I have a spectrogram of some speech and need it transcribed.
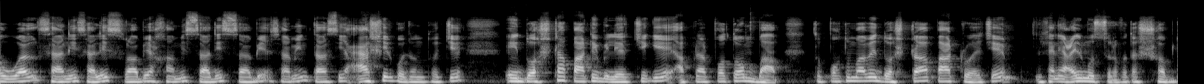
আউয়াল, সানি, সালিস রাবিয়া খামিস, সাদিস সাবিয়া সামিন, তাসি, আশির পর্যন্ত হচ্ছে এই দশটা পার্টে মিলে হচ্ছে গিয়ে আপনার প্রথম বাব। তো প্রথম ভাবে দশটা পার্ট রয়েছে। এখানে আইলমুস সরফ অর্থাৎ শব্দ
